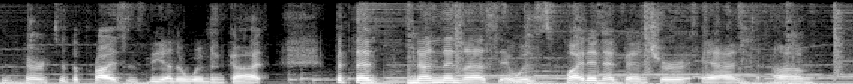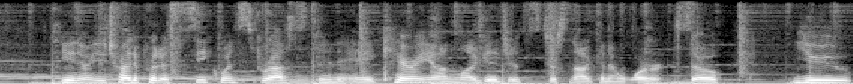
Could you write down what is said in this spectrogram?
compared to the prizes the other women got, but then nonetheless, it was quite an adventure. And, um, you know, you try to put a sequence dress in a carry on luggage, it's just not going to work. So, you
